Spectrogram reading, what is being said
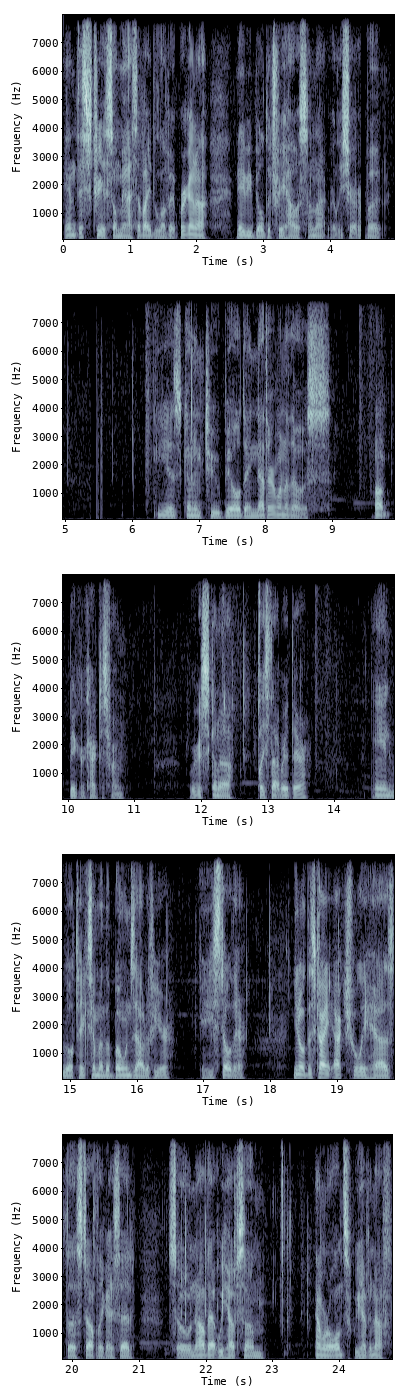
And this tree is so massive, I'd love it. We're gonna maybe build a tree house, I'm not really sure, but he is going to build another one of those. Oh, bigger cactus farm. We're just gonna place that right there. And we'll take some of the bones out of here. Okay, he's still there. You know, this guy actually has the stuff, like I said. So now that we have some emeralds, we have enough.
